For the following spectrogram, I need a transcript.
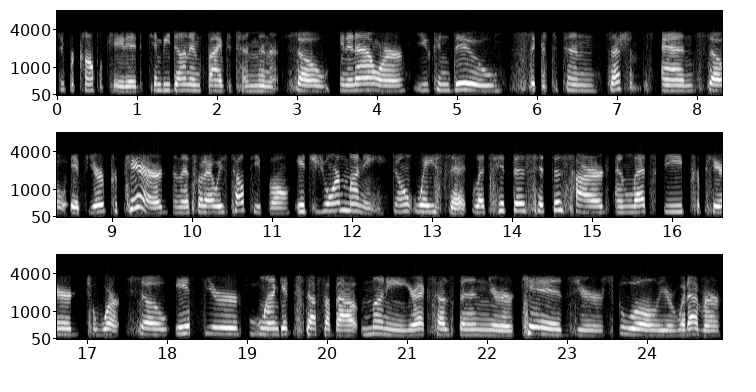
super complicated, can be done in five to ten minutes. So in an hour, you can do six to 10 sessions. And so if you're prepared, and that's what I always tell people, it's your money. Don't waste it. Let's hit this, hit this hard, and let's be prepared to work. So if you want to get stuff about money, your ex-husband, your kids, your school, your whatever,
